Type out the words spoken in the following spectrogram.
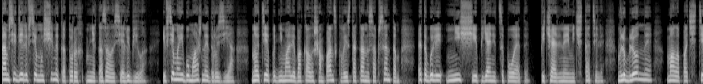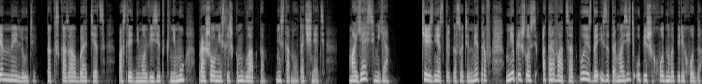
Там сидели все мужчины, которых, мне казалось, я любила, и все мои бумажные друзья, но те поднимали бокалы шампанского и стаканы с абсентом, это были нищие пьяницы-поэты печальные мечтатели, влюбленные, малопочтенные люди. Как сказал бы отец, последний мой визит к нему прошел не слишком гладко, не стану уточнять. Моя семья. Через несколько сотен метров мне пришлось оторваться от поезда и затормозить у пешеходного перехода.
